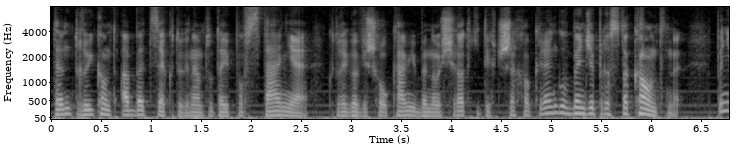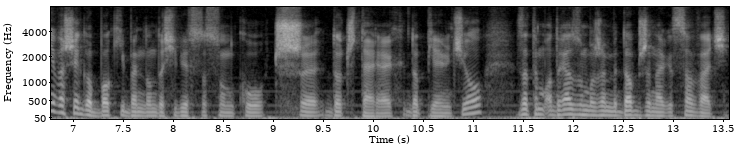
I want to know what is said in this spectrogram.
ten trójkąt ABC, który nam tutaj powstanie, którego wierzchołkami będą środki tych trzech okręgów, będzie prostokątny, ponieważ jego boki będą do siebie w stosunku 3 do 4 do 5. Zatem od razu możemy dobrze narysować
